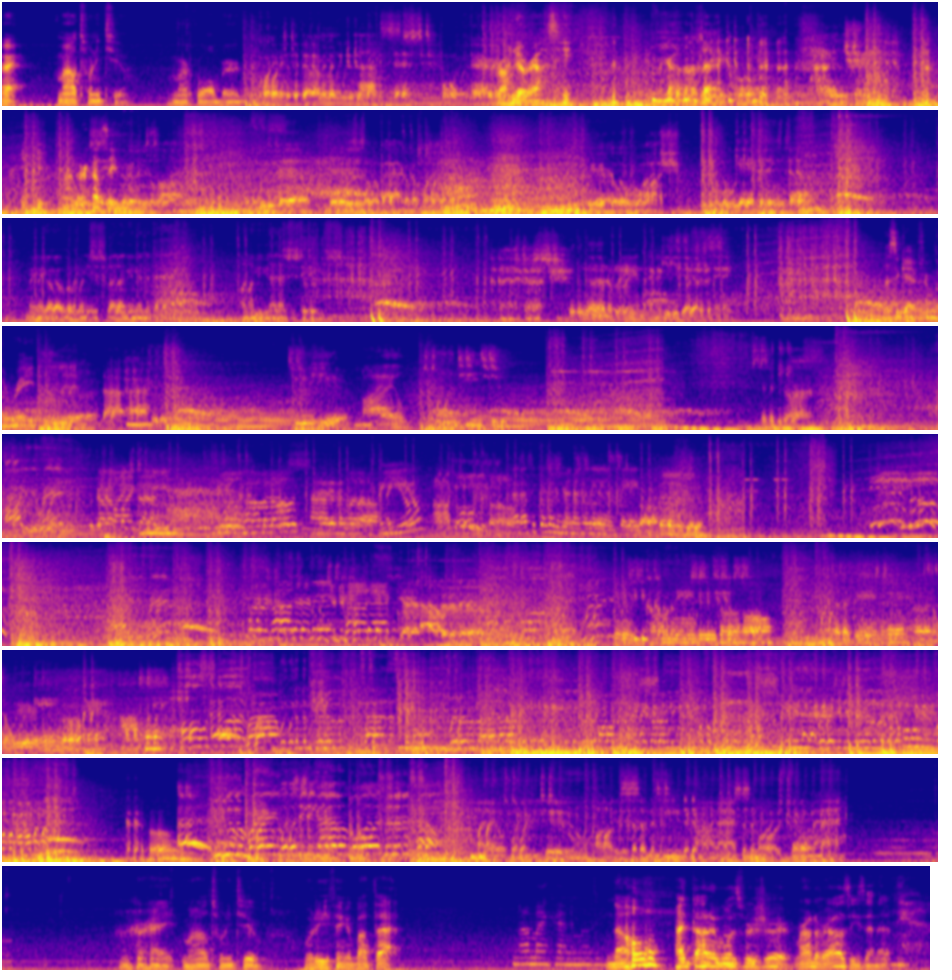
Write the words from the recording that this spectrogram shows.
All right, mile 22. Mark Wahlberg. According to the government, we do not exist for very Ronda Rousey. Forgot about that. highly trained. Ronda Rousey. Millions of lives. If we fail, there is no backup plan. We are Overwatch. We get things done. My government is planning an attack on the United States. Put me on a plane and give you everything. That's the guy from the raid. Deliver That package. To here, mile 22. Take a drive. Feeling comatose? Not even a little. Are you? I'm totally calm. That's because you're mentally unstable. Thank You coming to me to kill us all. Is game today? That's a weird game, but okay. I'll play. Cool. Mile 22, August 17th in IMAX and large format. All right, mile 22. What do you think about that? Not my kind of movie. No, I thought it was for sure. Ronda Rousey's in it.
